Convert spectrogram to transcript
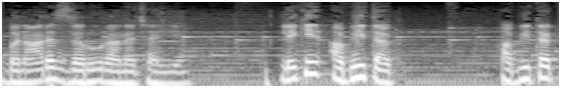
बनारस ज़रूर आना चाहिए। लेकिन अभी तक अभी तक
